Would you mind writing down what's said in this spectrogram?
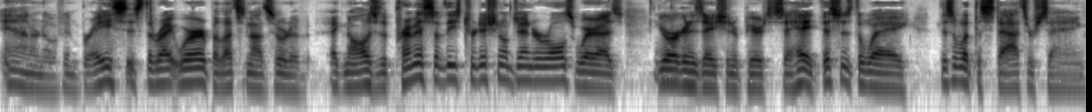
eh, I don't know if embrace is the right word, but let's not sort of acknowledge the premise of these traditional gender roles. Whereas your organization appears to say, hey, this is the way, this is what the stats are saying.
